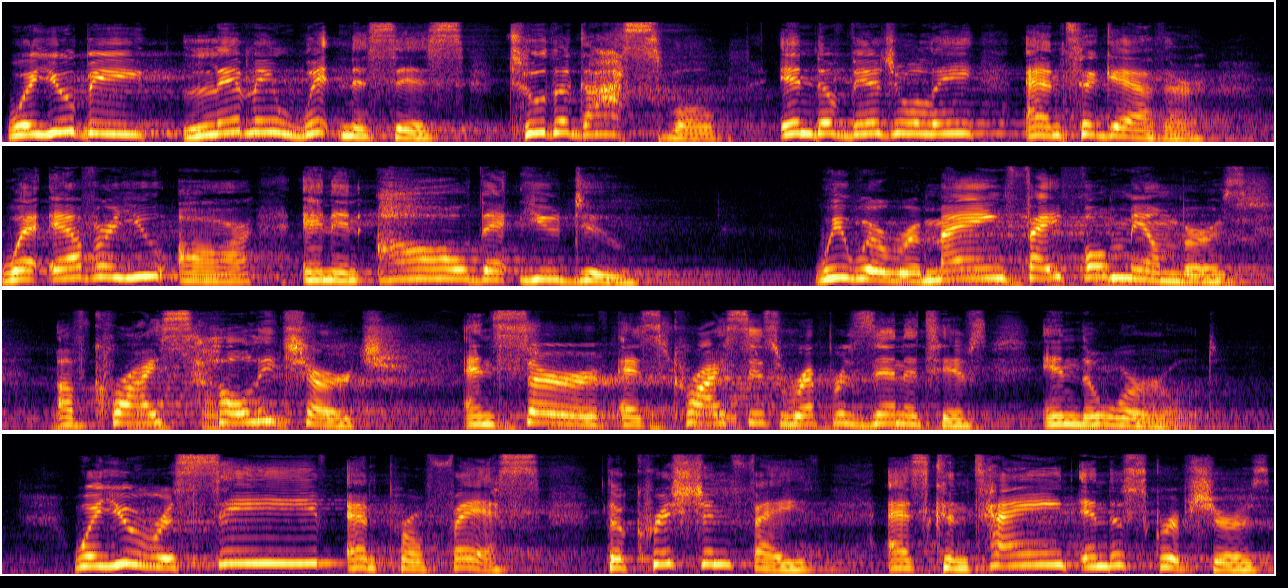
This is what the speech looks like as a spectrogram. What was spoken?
Will you be living witnesses to the gospel individually and together, wherever you are and in all that you do? We will remain faithful members of Christ's holy church and serve as Christ's representatives in the world? Will you receive and profess the Christian faith as contained in the scriptures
